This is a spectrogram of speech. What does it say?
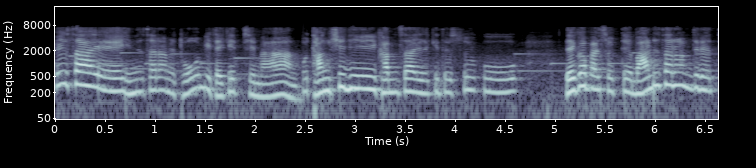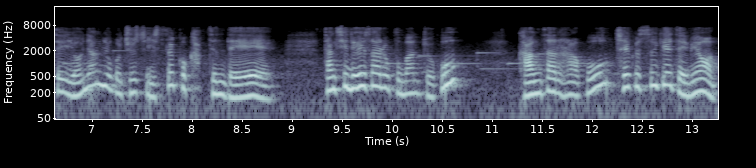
회사에 있는 사람에 도움이 되겠지만 뭐 당신이 감사 일기도 쓰고 내가 봤을 때 많은 사람들한테 영향력을 줄 수 있을 것 같은데 당신이 회사를 그만두고 강사를 하고 책을 쓰게 되면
